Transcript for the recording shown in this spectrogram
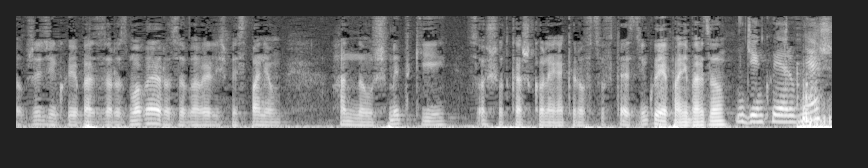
Dobrze, dziękuję bardzo za rozmowę. Rozmawialiśmy z panią Hanną Szmytki z Ośrodka Szkolenia Kierowców TEST. Dziękuję pani bardzo. Dziękuję również.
